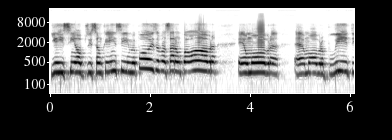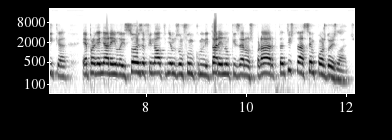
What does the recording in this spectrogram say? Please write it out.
E aí sim a oposição cai em cima, pois avançaram com a obra, é uma obra é uma obra política, é para ganhar eleições, afinal tínhamos um fundo comunitário e não quiseram esperar. Portanto, isto dá sempre para os dois lados.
